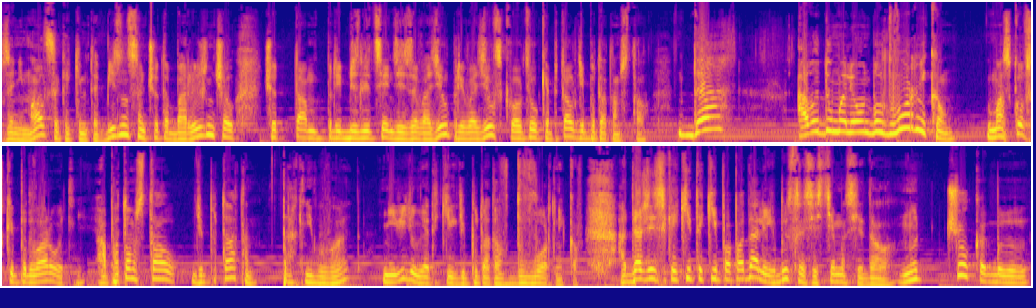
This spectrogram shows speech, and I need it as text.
занимался каким-то бизнесом, что-то барыжничал, что-то там при, без лицензии завозил, привозил, сколотил капитал, депутатом стал. Да, а вы думали, он был дворником в московской подворотне, а потом стал депутатом? Так не бывает. Не видел я таких депутатов-дворников. А даже если какие-то такие попадали, их быстро система съедала. Ну, что как бы...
